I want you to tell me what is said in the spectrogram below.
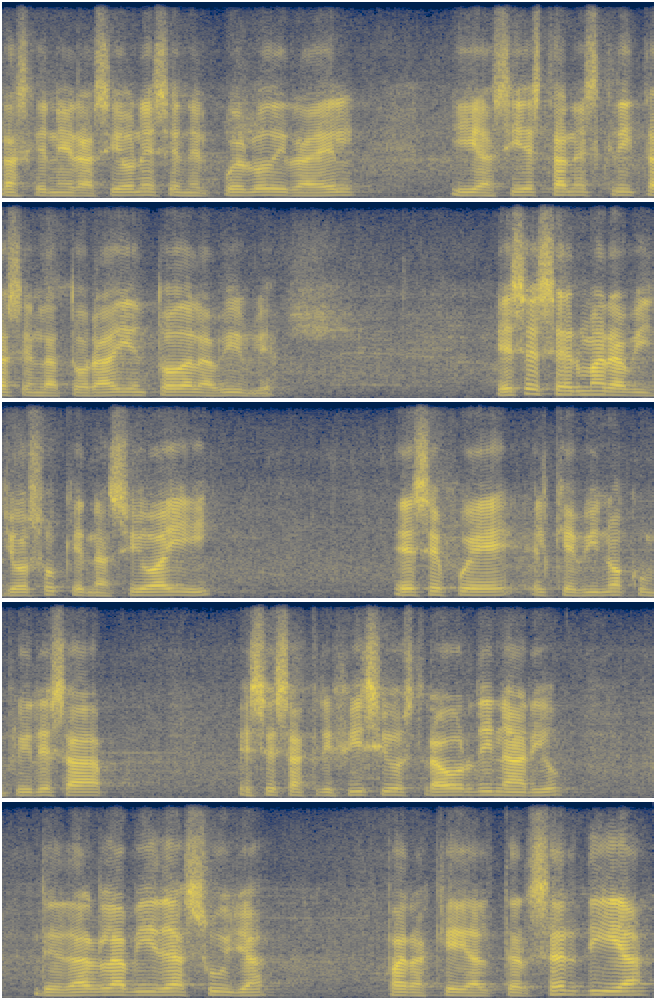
las generaciones en el pueblo de Israel y así están escritas en la Torá y en toda la Biblia. Ese ser maravilloso que nació ahí ese fue el que vino a cumplir ese sacrificio extraordinario de dar la vida suya para que al tercer día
